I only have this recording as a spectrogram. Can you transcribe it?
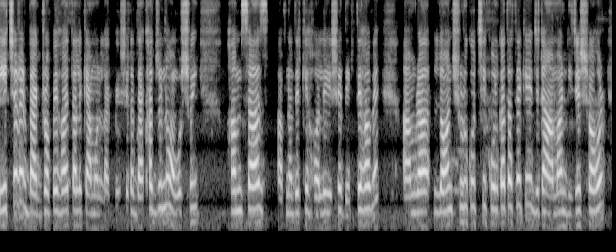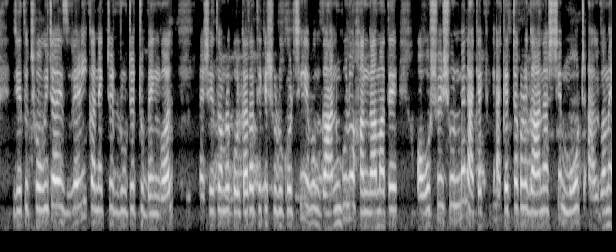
নেচারের ব্যাকড্রপে হয় তাহলে কেমন লাগবে? সেটা দেখার জন্য অবশ্যই হামসাজ আপনাদেরকে হলে এসে দেখতে হবে। আমরা লঞ্চ শুরু করছি কলকাতা থেকে, যেটা আমার নিজের শহর, যেহেতু ছবিটা is very connected rooted to Bengal সেহেতু আমরা কলকাতা থেকে শুরু করছি এবং গানগুলো হাঙ্গামাতে অবশ্যই শুনবেন। এক এক এক একটা করে গান আসছে। মোট অ্যালবামে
